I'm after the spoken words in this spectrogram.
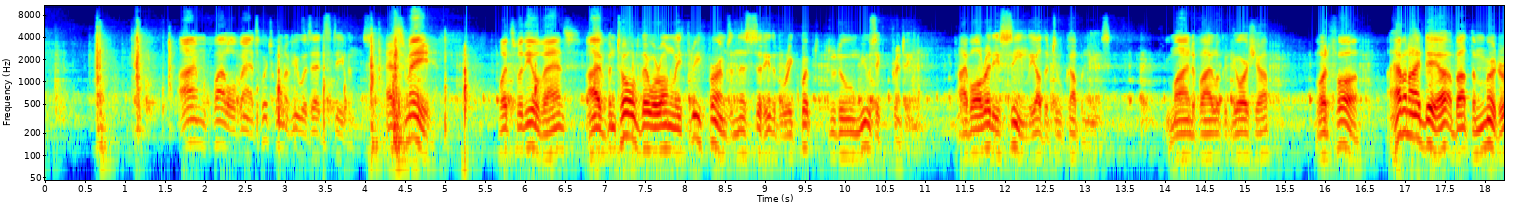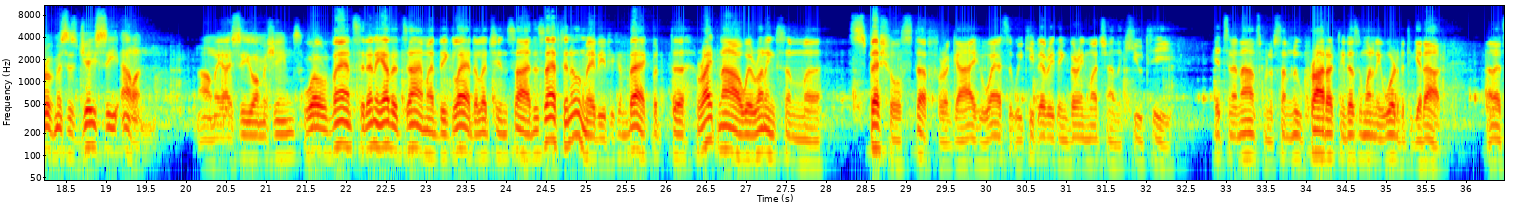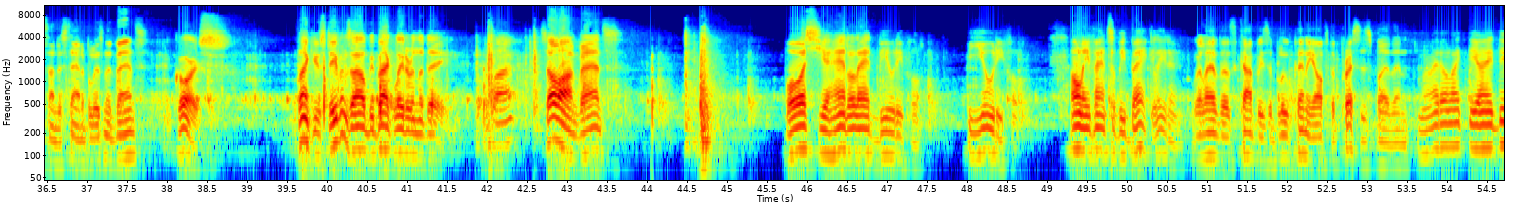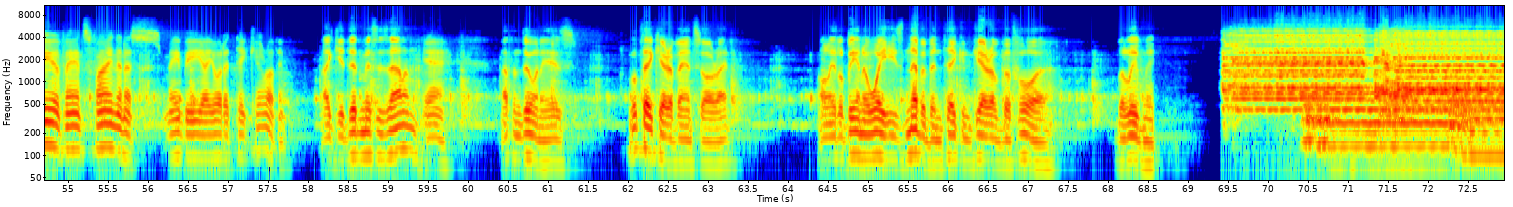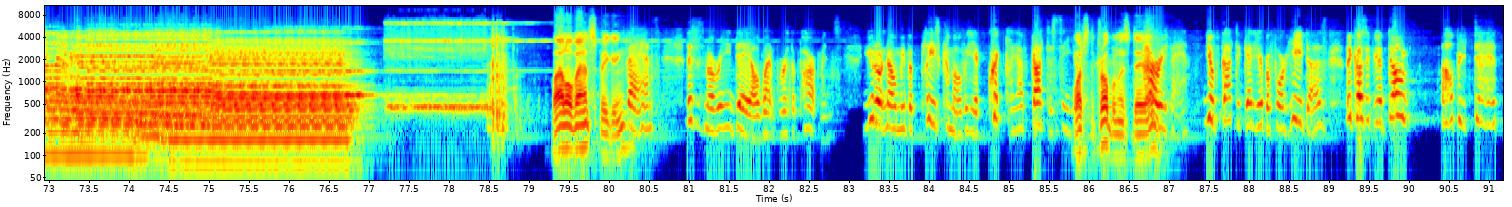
I'm Philo Vance. Which one of you is Ed Stevens? That's me. What's with you, Vance? I've been told there were only three firms in this city that were equipped to do music printing. I've already seen the other two companies. You mind if I look at your shop? What for? I have an idea about the murder of Mrs. J.C. Allen. Now, may I see your machines? Well, Vance, at any other time, I'd be glad to let you inside. This afternoon, maybe, if you come back. But uh, right now, we're running some uh, Special stuff for a guy who asks that we keep everything very much on the QT. It's an announcement of some new product, and he doesn't want any word of it to get out. Now, that's understandable, isn't it, Vance? Of course. Thank you, Stevens. I'll be back later in the day. Goodbye. So long, Vance. Boss, you handle that beautiful. Beautiful. Only Vance will be back later. We'll have those copies of Blue Penny off the presses by then. I don't like the idea of Vance finding us. Maybe I ought to take care of him. Like you did, Mrs. Allen? Yeah. Nothing doing of his. We'll take care of Vance, all right. Only it'll be in a way he's never been taken care of before. Believe me. Philo Vance speaking. Vance, this is Marie Dale, Wentworth Apartments. You don't know me, but please come over here quickly. I've got to see you. What's the trouble, Miss Dale? Hurry, Vance. You've got to get here before he does, because if you don't, I'll be dead.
